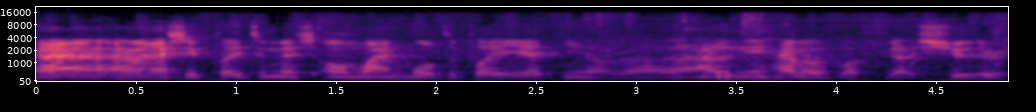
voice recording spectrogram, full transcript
I, I, haven't actually played too much online multiplayer yet. You know, uh, I don't even have a, a, a shooter.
